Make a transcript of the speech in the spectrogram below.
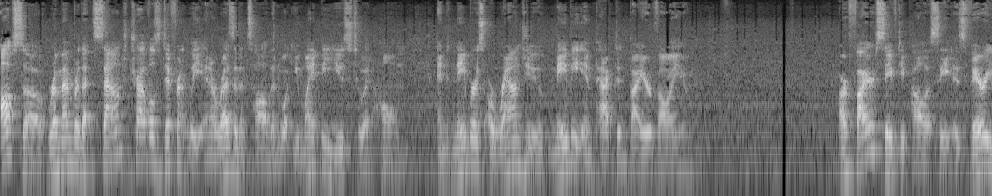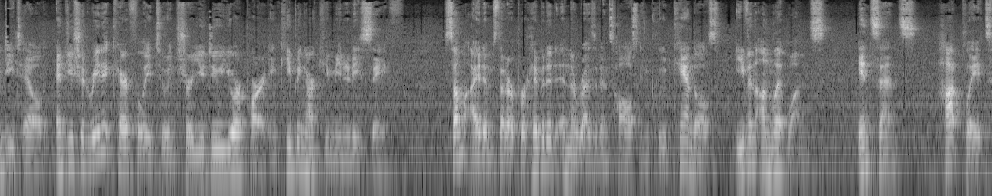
Also, remember that sound travels differently in a residence hall than what you might be used to at home, and neighbors around you may be impacted by your volume. Our fire safety policy is very detailed, and you should read it carefully to ensure you do your part in keeping our community safe. Some items that are prohibited in the residence halls include candles, even unlit ones, incense, hot plates,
